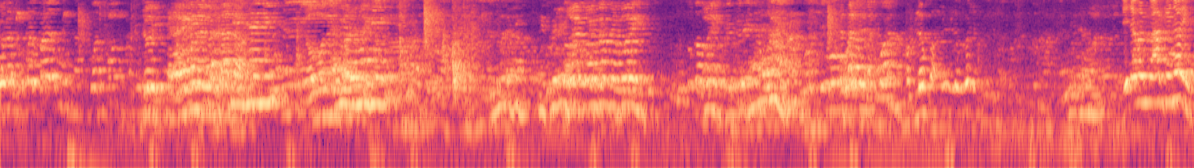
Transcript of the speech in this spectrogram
Lowol din Lowol din Maglugo, lugo. Di naman maagi na eh.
